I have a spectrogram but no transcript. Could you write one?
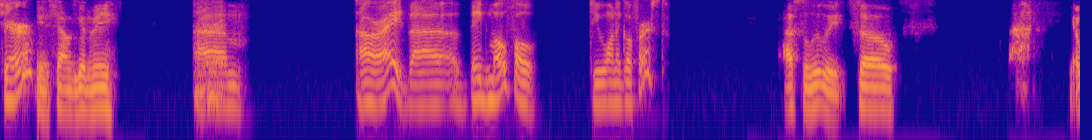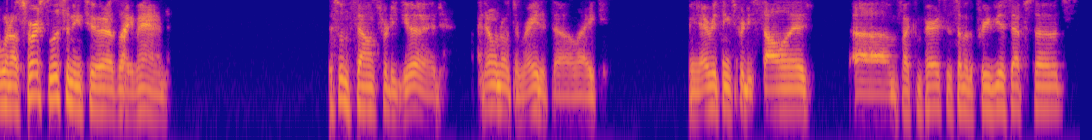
Sure. It sounds good to me. All right. Um. All right, uh, big mofo. Do you want to go first? Absolutely. So when I was first listening to it, I was like, man, this one sounds pretty good. I don't know what to rate it though. Like, I mean, everything's pretty solid. Um, if I compare it to some of the previous episodes,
